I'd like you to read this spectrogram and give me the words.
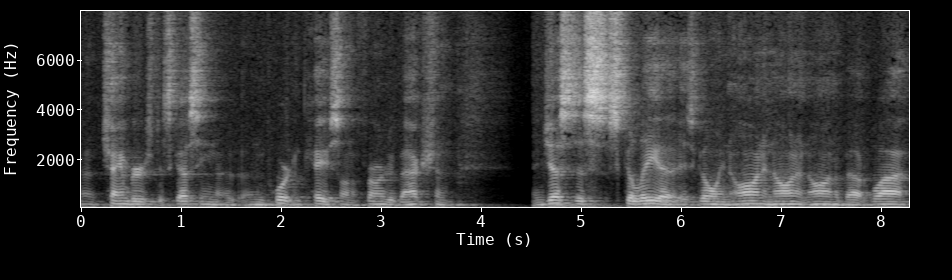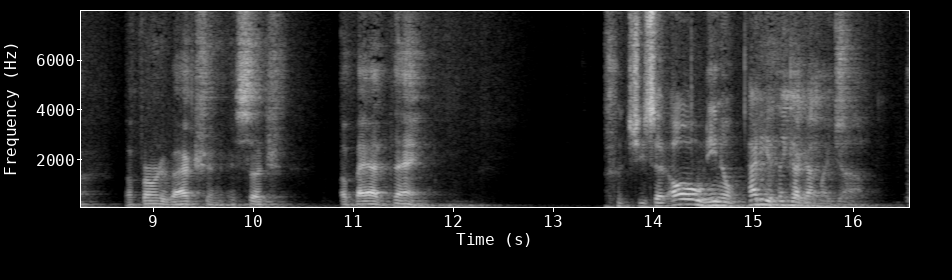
uh, chambers discussing a, an important case on affirmative action. And Justice Scalia is going on and on and on about why affirmative action is such a bad thing. she said, Oh, Nino, how do you think I got my job?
